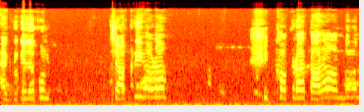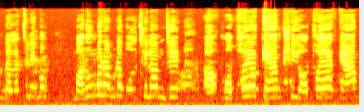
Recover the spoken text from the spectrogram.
একদিকে যখন চাকরিহারা শিক্ষকরা তারা আন্দোলন চালাচ্ছেন এবং বারংবার আমরা বলছিলাম যে অভয়া ক্যাম্প, সেই অভয়া ক্যাম্প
